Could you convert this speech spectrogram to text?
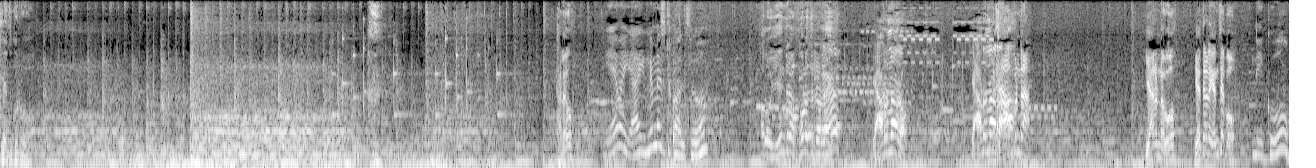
చేయట్లేదు గురు. హలో. ఏమయ్యా ఇన్ని మిస్డ్ కాల్స్ హలో ఏంద్రా ఫోన్ వచ్చిన యాడున్నారు? యాడున్నారు? ఆపండ్రా. నీకు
